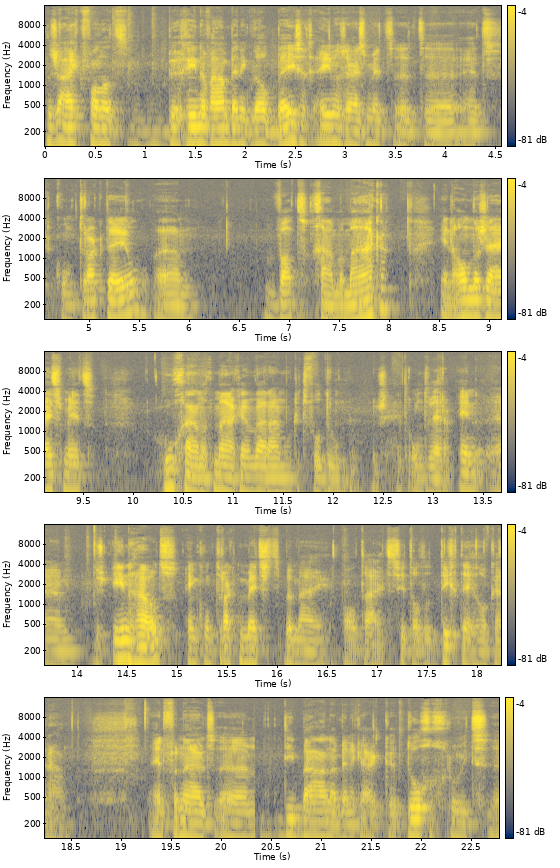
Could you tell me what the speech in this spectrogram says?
Dus eigenlijk van het begin af aan ben ik wel bezig. Enerzijds met het, eh, het contractdeel. ehm, wat gaan we maken. En anderzijds met hoe gaan we het maken en waaraan moet het voldoen. Dus het ontwerp. En ehm, dus inhoud en contract matcht bij mij altijd. Zit altijd dicht tegen elkaar aan. En vanuit ehm, die banen ben ik eigenlijk eh, doorgegroeid uh,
